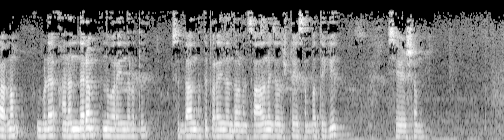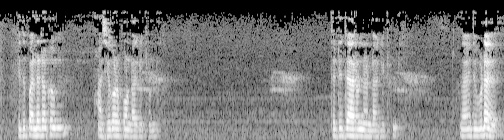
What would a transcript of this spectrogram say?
കാരണം ഇവിടെ അനന്തരം എന്ന് പറയുന്നിടത്ത് സിദ്ധാന്തത്തിൽ പറയുന്ന എന്താണ്? സാധന ചതുഷ്ടയ സമ്പത്തിക്ക് ശേഷം. ഇത് പലർക്കും ആശയക്കുഴപ്പം ഉണ്ടാക്കിയിട്ടുണ്ട്. തെറ്റിദ്ധാരണ ഉണ്ടാക്കിയിട്ടുണ്ട്. അതായത് ഇവിടെ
